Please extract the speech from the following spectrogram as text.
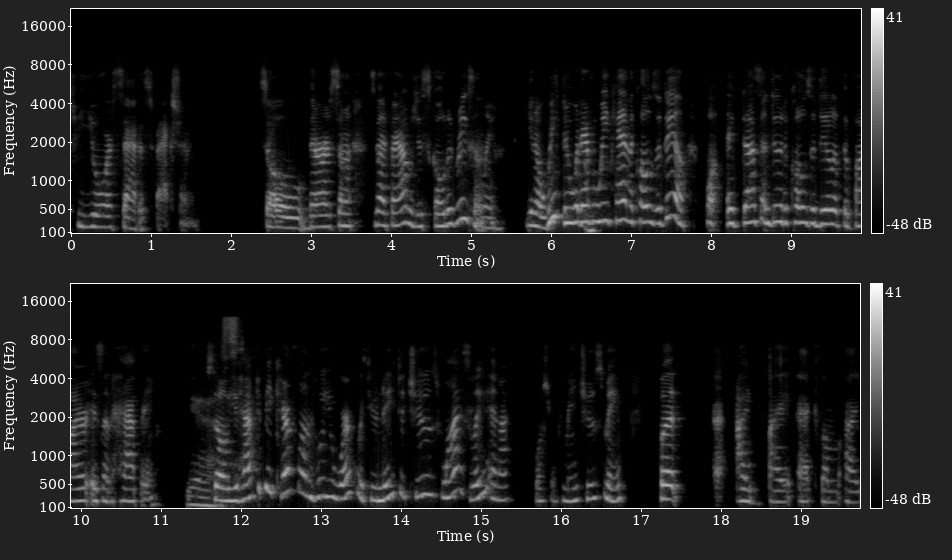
to your satisfaction. So there are some, as a matter of fact, I was just scolded recently. You know, we do whatever mm. we can to close a deal. Well, it doesn't do to close a deal if the buyer isn't happy. Yeah. So you have to be careful on who you work with. You need to choose wisely, and I, of course, for me, choose me. But I, I act from I.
